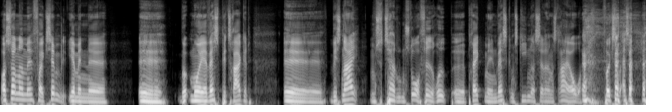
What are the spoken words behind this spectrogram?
og så noget med for eksempel, jamen, øh, øh, må- må jeg vaske betrækket? Øh, hvis nej, så tager du en stor fed rød øh, prik med en vaskemaskine og sætter en streg over. Ja. For eksempel, altså,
